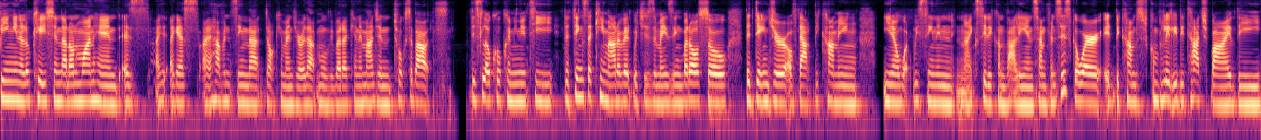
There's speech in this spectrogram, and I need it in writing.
being in a location that on one hand as I, I guess I haven't seen that documentary or that movie, but I can imagine talks about this local community, the things that came out of it, which is amazing, but also the danger of that becoming, you know, what we've seen in, in like Silicon Valley and San Francisco, where it becomes completely detached by the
